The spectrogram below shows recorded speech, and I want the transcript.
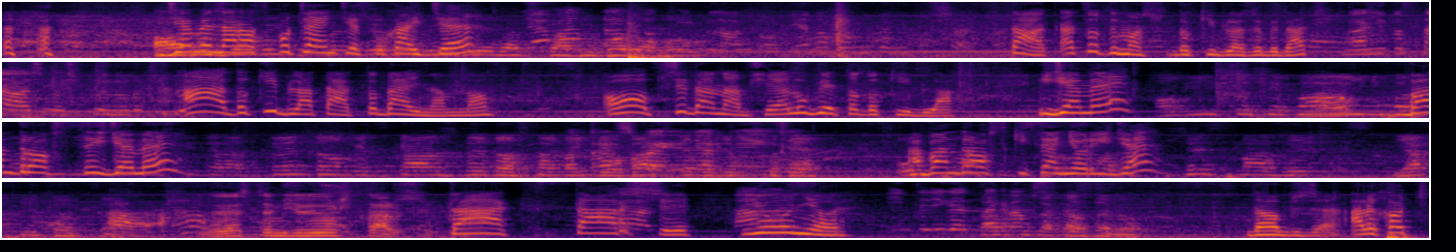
Idziemy na rozpoczęcie, słuchajcie. Ja mam dam do kibla to, nie? No bo mi to nie potrzebne. Tak, a co ty masz do kibla, żeby dać? No, A nie dostałaś jakiegoś płynu do kibla? A, do kibla, tak, to daj nam, no. O, przyda nam się, ja lubię to do kibla. Idziemy? Ognisko się pali, Bandrowscy idziemy? teraz będą, więc każdy dostanie kiełbaskę, junior będziemy nie sobie A Bandrowski senior idzie? przesmażyć jak tylko chce. No jestem już starszy. Tak, starszy, junior. Inteligentna gram Dla każdego. Dobrze, ale chodź,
